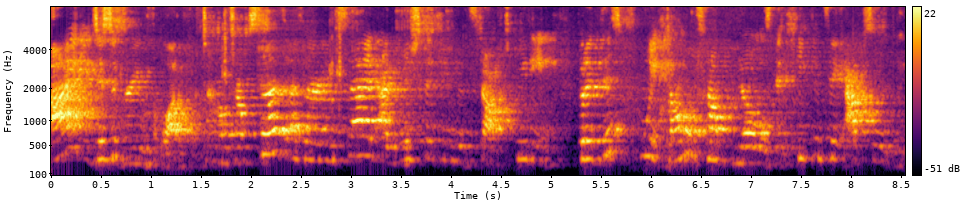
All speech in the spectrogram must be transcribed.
I disagree with a lot of what Donald Trump says. As I already said, I wish that he would stop tweeting. But at this point, Donald Trump knows that he can say absolutely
